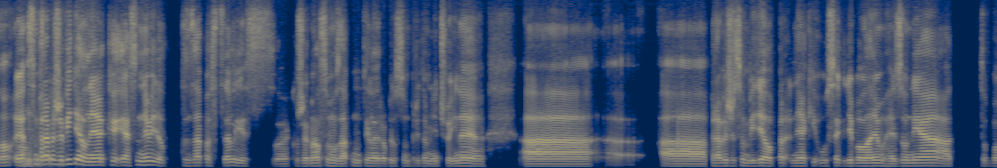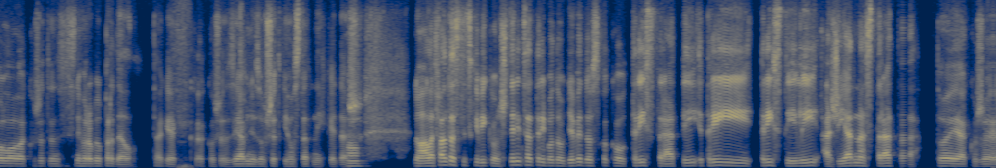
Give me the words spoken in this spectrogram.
No, ja som práve, že videl nejaké, ja som nevidel ten zápas celý, akože mal som ho zapnutý, ale robil som pritom niečo iné a, a, a práve, že som videl nejaký úsek, kde bol na ňom Hezonia a to bolo, akože ten si s neho robil prdel, tak jak, akože zjavne zo všetkých ostatných, keď dáš no No ale fantastický výkon, 43 bodov, 9 doskokov, 3 straty, 3, 3 stýly a žiadna strata. To je akože,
